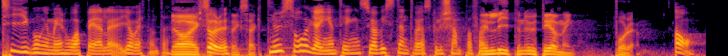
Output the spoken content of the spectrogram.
tio gånger mer HP eller jag vet inte. Ja, Förstår exakt. du? exakt. Nu såg jag ingenting så jag visste inte vad jag skulle kämpa Det är för. en liten utdelning på det. Ja.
